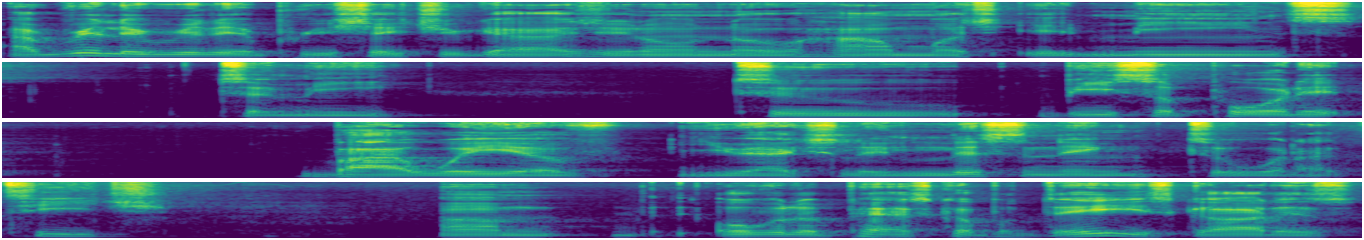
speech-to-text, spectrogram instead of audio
I really, really appreciate you guys. You don't know how much it means to me to be supported by way of you actually listening to what I teach. Um, over the past couple days, God has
